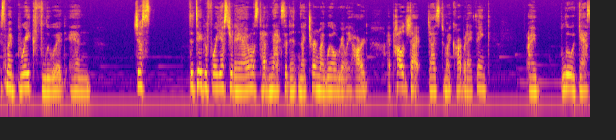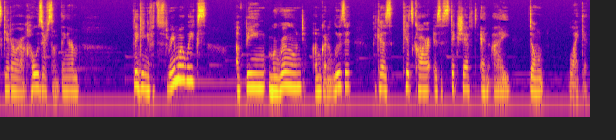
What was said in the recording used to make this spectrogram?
it's my brake fluid. And just the day before yesterday, I almost had an accident and I turned my wheel really hard. I apologized to my car, but I think I blew a gasket or a hose or something. And I'm thinking if it's three more weeks of being marooned, I'm going to lose it because kid's car is a stick shift and I don't like it.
